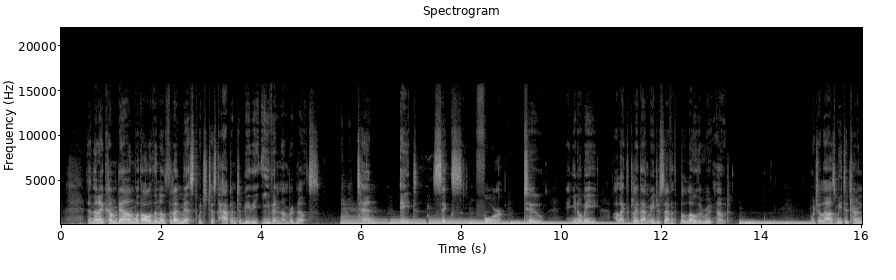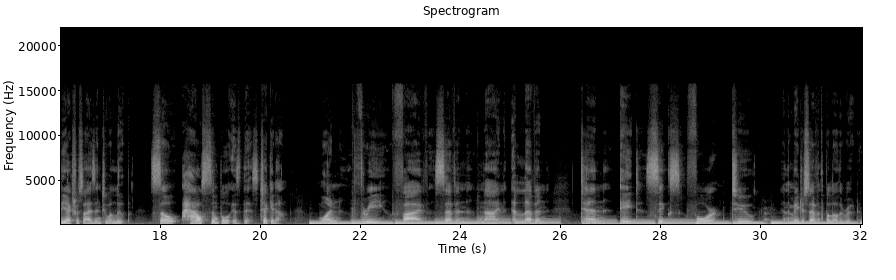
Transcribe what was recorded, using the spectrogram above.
And then I come down with all of the notes that I missed, which just happen to be the even numbered notes. 10, 8, 6, 4, 2. And you know me, I like to play that major seventh below the root note, which allows me to turn the exercise into a loop. So how simple is this? Check it out. 1, 3, 5, 7, 9, 11, 10, 8, 6, 4, 2, and the major seventh below the root.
